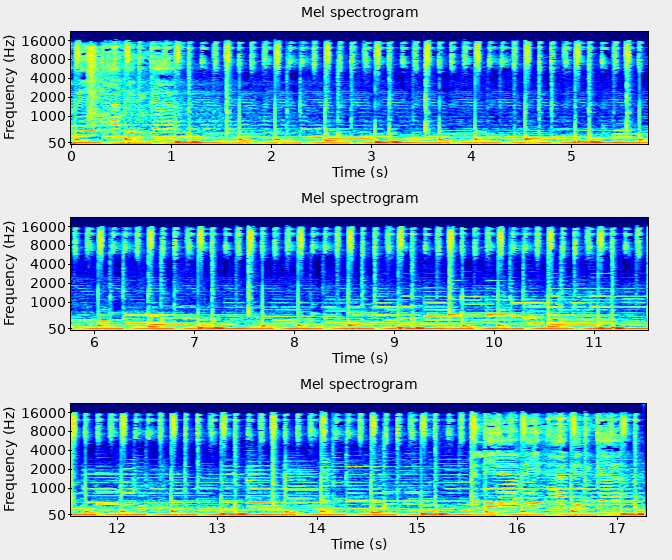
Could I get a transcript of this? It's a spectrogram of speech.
Eliabe Africa. Eliabe Africa.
